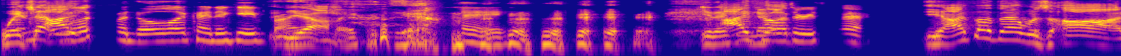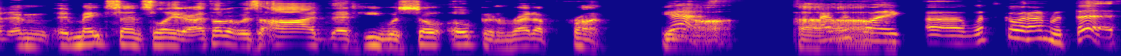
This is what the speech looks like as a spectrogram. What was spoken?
Which and that I. look Finola kind of gave Brian. Yeah. Like, yeah. hey, either I thought- yeah, I thought that was odd, and it made sense later. I thought it was odd that he was so open right up front. Yeah. Know. I was Um, like, uh, what's going on with this?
